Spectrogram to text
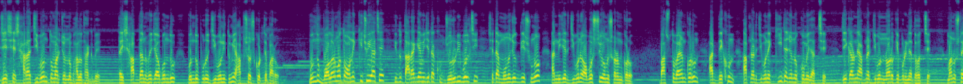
যে সে সারা জীবন তোমার জন্য ভালো থাকবে। তাই সাবধান হয়ে যাও বন্ধু। বন্ধু, পুরো জীবনই তুমি আফসোস করতে পারো। বন্ধু, বলার মতো অনেক কিছুই আছে, কিন্তু তার আগে আমি যেটা খুব জরুরি বলছি, সেটা মনোযোগ দিয়ে শুনো আর নিজের জীবনে অবশ্যই অনুসরণ করো। বাস্তবায়ন করুন আর দেখুন আপনার জীবনে কীটা জন্য কমে যাচ্ছে, যে কারণে আপনার জীবন নরকে পরিণত হচ্ছে। মানুষটা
